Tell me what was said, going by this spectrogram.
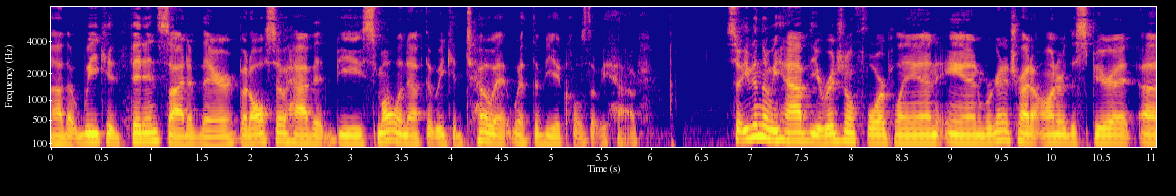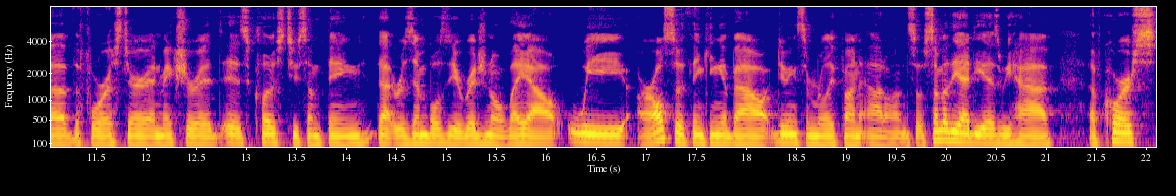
uh, that we could fit inside of there, but also have it be small enough that we could tow it with the vehicles that we have. So even though we have the original floor plan and we're going to try to honor the spirit of the Forester and make sure it is close to something that resembles the original layout, we are also thinking about doing some really fun add-ons. So some of the ideas we have, of course,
